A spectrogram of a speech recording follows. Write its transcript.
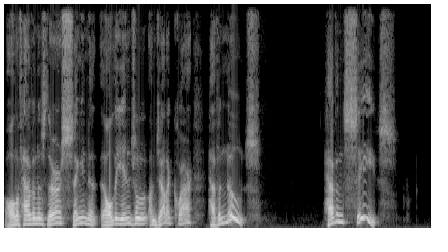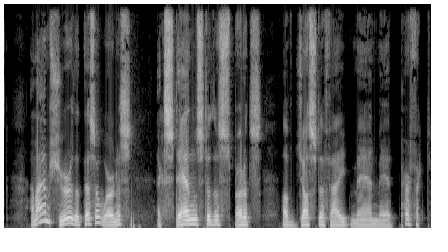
All of heaven is there singing, all the angel angelic choir. Heaven knows. Heaven sees. And I am sure that this awareness extends to the spirits of justified men made perfect.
